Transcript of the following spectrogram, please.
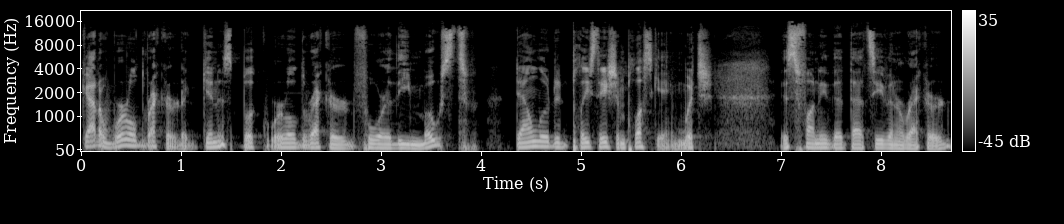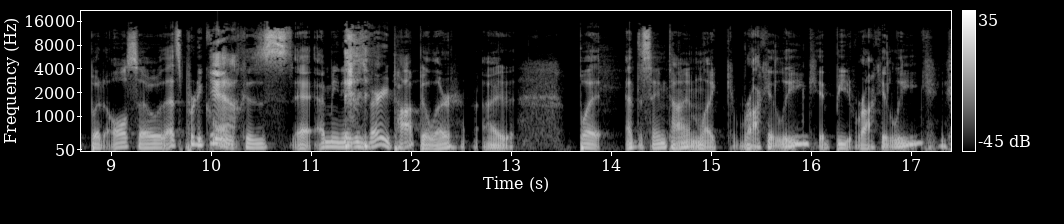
got a world record, a Guinness Book World Record for the most downloaded PlayStation Plus game, which is funny that that's even a record, but also that's pretty cool Yeah. because I mean it was very popular. I, but at the same time, like Rocket League, it beat Rocket League.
